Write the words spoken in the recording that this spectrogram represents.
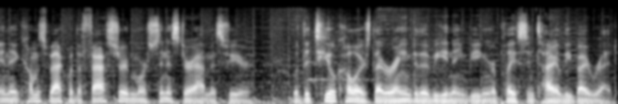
and it comes back with a faster and more sinister atmosphere, with the teal colors that reigned at the beginning being replaced entirely by red.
